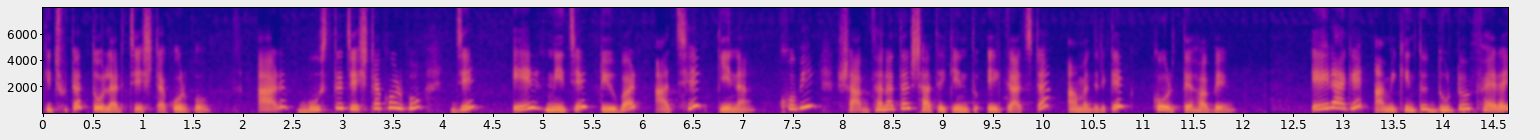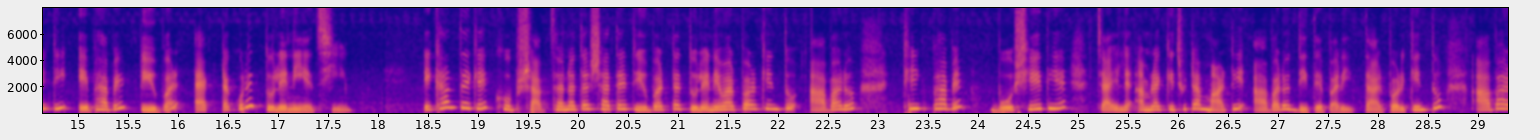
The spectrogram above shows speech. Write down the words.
কিছুটা তোলার চেষ্টা করব। আর বুঝতে চেষ্টা করব যে এর নিচে টিউবার আছে কি না খুবই সাবধানতার সাথে কিন্তু এই কাজটা আমাদেরকে করতে হবে। এর আগে আমি কিন্তু দুটো ভ্যারাইটি এভাবে টিউবার একটা করে তুলে নিয়েছি। এখান থেকে খুব সাবধানতার সাথে টিউবারটা তুলে নেওয়ার পর কিন্তু আবারও ঠিকভাবে বসিয়ে দিয়ে চাইলে আমরা কিছুটা মাটি আবারও দিতে পারি। তারপর কিন্তু আবার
